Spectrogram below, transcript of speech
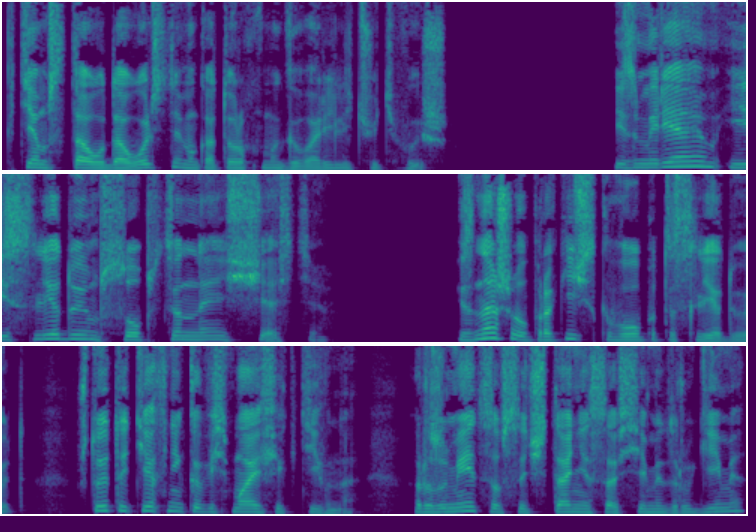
к тем ста удовольствиям, о которых мы говорили чуть выше. Измеряем и исследуем собственное счастье. Из нашего практического опыта следует, что эта техника весьма эффективна, разумеется, в сочетании со всеми другими,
